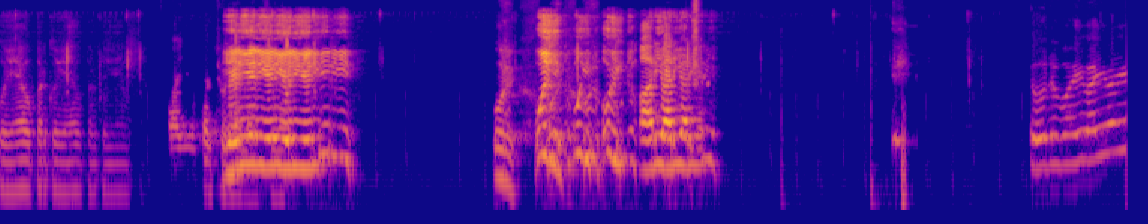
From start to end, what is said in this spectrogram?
कोई है ऊपर कोई है ऊपर कोई है ऊपर। भाई ऊपर ये ये ये ये ये ये रही। ओए ओए ओए आ रही आ रही आ रही आ रही। उर भाई भाई भाई।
